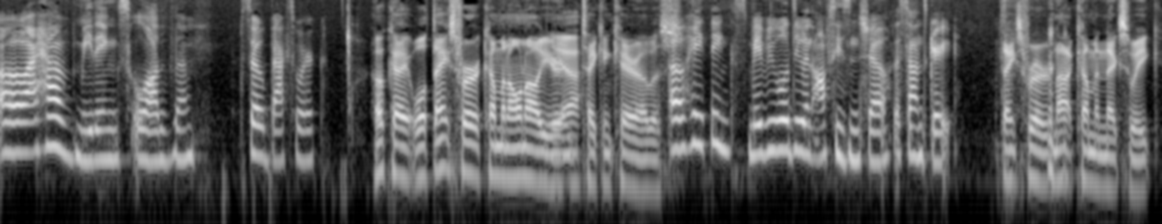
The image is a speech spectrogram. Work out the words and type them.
Oh, I have meetings, a lot of them. So back to work. Okay. Well, thanks for coming on all year Yeah. and taking care of us. Oh, hey, thanks. Maybe we'll do an off-season show. That sounds great. Thanks for not coming next week.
